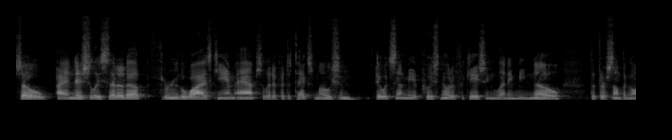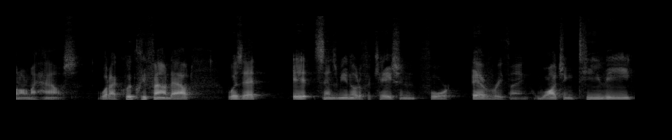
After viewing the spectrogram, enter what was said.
So I initially set it up through the Wyze Cam app so that if it detects motion, it would send me a push notification letting me know that there's something going on in my house. What I quickly found out was that it sends me a notification for everything. Watching TV,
